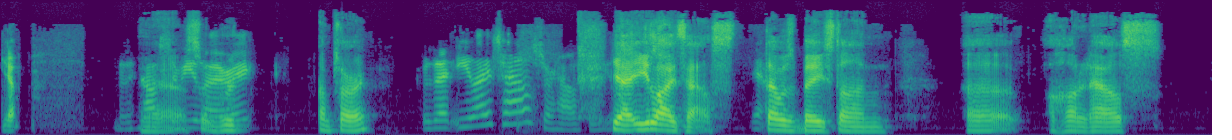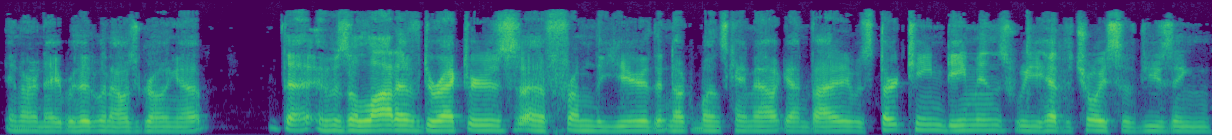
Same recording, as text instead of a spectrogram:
Yep. The house Yeah, of Eli, we're- right? I'm sorry. Was that Eli's house or house of Eli? Yeah, Eli's house. Yeah. That was based on uh, a haunted house in our neighborhood when I was growing up. The, it was a lot of directors uh, from the year that Knucklebones came out got invited. It was 13 demons. We had the choice of using,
